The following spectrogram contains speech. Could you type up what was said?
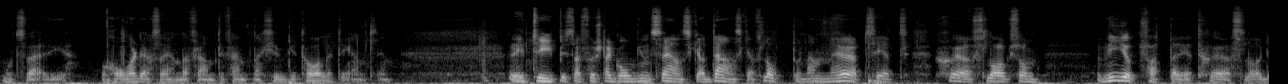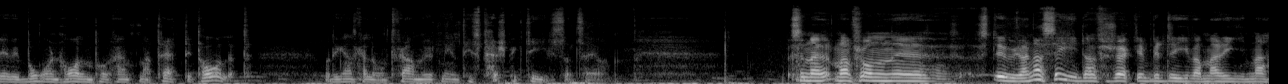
mot Sverige och har det alltså ända fram till 1520-talet egentligen. Det är typiskt att första gången svenska och danska flottorna möts i ett sjöslag som vi uppfattar är ett sjöslag. Det är vid Bornholm på 1530-talet. Och det är ganska långt fram ur ett medeltidsperspektiv så att säga. Så när man från eh, Sturarnas sida försöker bedriva marina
